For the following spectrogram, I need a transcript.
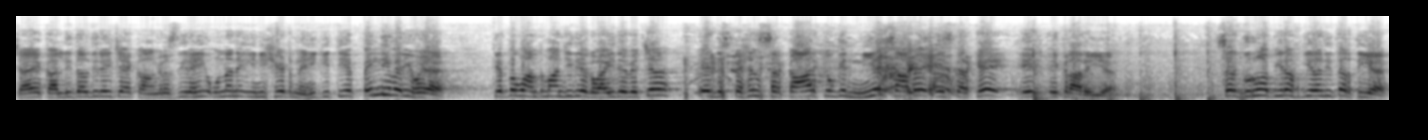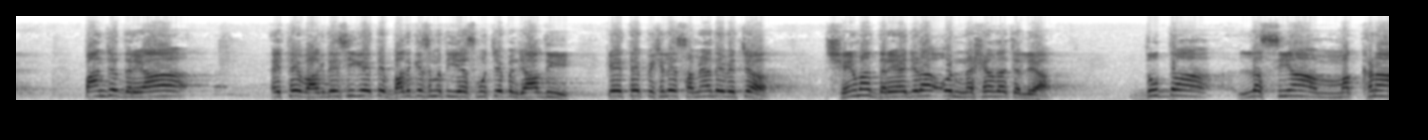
ਚਾਹੇ ਅਕਾਲੀ ਦਲ ਦੀ ਰਹੀ, ਚਾਹੇ ਕਾਂਗਰਸ ਦੀ ਰਹੀ, ਉਹਨਾਂ ਨੇ ਇਨੀਸ਼ੀਏਟ ਨਹੀਂ ਕੀਤੀ। ਇਹ ਪਹਿਲੀ ਵਾਰੀ ਹੋਇਆ ਹੈ ਕਿ ਭਗਵੰਤ ਮਾਨ ਜੀ ਦੀ ਅਗਵਾਈ ਦੇ ਵਿੱਚ ਇਹ ਡਿਸਕਸ਼ਨ ਸਰਕਾਰ, ਕਿਉਂਕਿ ਨੀਅਤ ਸਾਹਿਬ ਹੈ, ਇਸ ਕਰਕੇ ਇਹ ਇਹ ਕਰਾ ਰਹੀ ਹੈ। ਸਰ, ਗੁਰੂਆਂ ਪੀਰਾਂ ਫਕੀਰਾਂ ਦੀ ਧਰਤੀ ਹੈ। ਪੰਜ ਦਰਿਆ ਇੱਥੇ ਵਗਦੇ ਸੀਗੇ ਤੇ ਬਦਕਿਸਮਤੀ ਹੈ ਸਮੁੱਚੇ ਪੰਜਾਬ ਦੀ ਕਿ ਇੱਥੇ ਪਿਛਲੇ ਸਮਿਆਂ ਦੇ ਵਿੱਚ ਛੇਵਾਂ ਦਰਿਆ ਜਿਹੜਾ ਉਹ ਨਸ਼ਿਆਂ ਦਾ ਚੱਲਿਆ। ਦੁੱਧਾਂ, ਲੱਸੀਆਂ, ਮੱਖਣਾ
